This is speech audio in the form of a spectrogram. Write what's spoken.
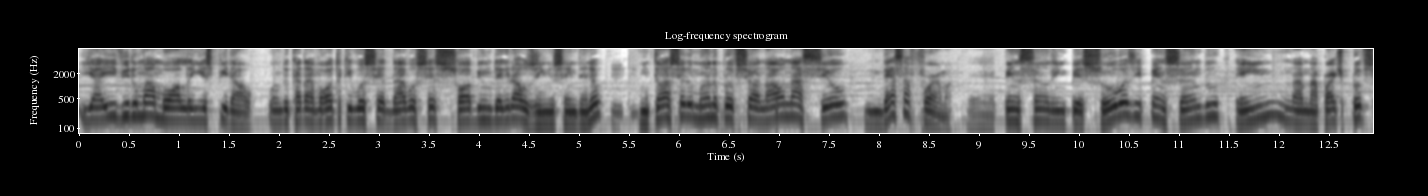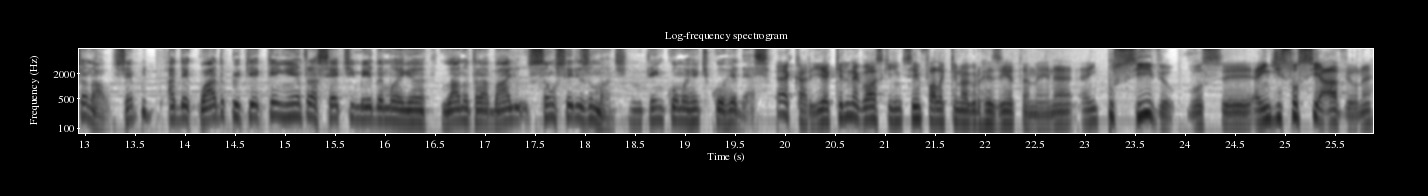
e aí vira uma mola em espiral. Quando cada volta que você dá, você sobe um degrauzinho, você entendeu? Uhum. Então a ser humano profissional nasceu dessa forma, é, pensando em pessoas e pensando em na, na, parte profissional. Sempre adequado, porque quem entra às sete e meia da manhã lá no trabalho são seres humanos. Não tem como a gente correr dessa. É, cara, e aquele negócio que a gente sempre fala aqui no Agro Resenha também, né? É impossível você. É indissociável, né?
